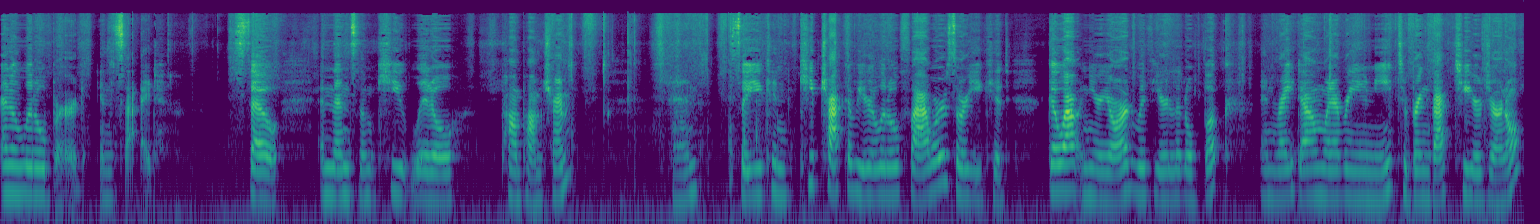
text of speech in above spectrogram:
and a little bird inside. So, and then some cute little pom-pom trim. And so you can keep track of your little flowers or you could go out in your yard with your little book and write down whatever you need to bring back to your journal.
